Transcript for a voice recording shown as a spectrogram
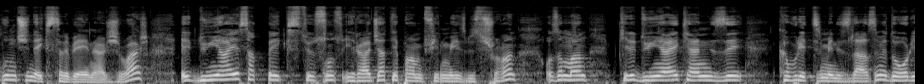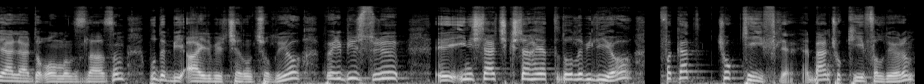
Bunun için de ekstra bir enerji var. E, dünyaya satmak istiyorsunuz. ihracat yapan bir firmayız biz şu an. O zaman bir kere dünyaya kendinizi kabul ettirmeniz lazım ve doğru yerlerde olmanız lazım. Bu da bir ayrı bir challenge oluyor. Böyle bir sürü e, inişler çıkışlar hayatta da olabiliyor. Fakat çok keyifli. Yani ben çok keyif alıyorum.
